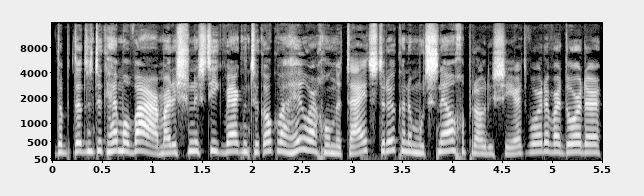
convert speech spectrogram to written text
dat, dat, is natuurlijk helemaal waar. Maar de journalistiek werkt natuurlijk ook wel heel erg onder tijdsdruk. En er moet snel geproduceerd worden. Waardoor er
